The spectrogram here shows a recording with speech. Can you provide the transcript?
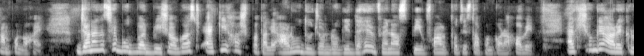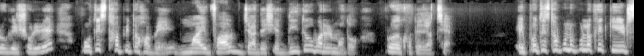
সম্পন্ন হয়। জানা গেছে, বুধবার বিশ আগস্ট একই হাসপাতালে আরও দুজন রোগীর দেহে ভেনাস পি ভাল্ব প্রতিস্থাপন করা হবে। একসঙ্গে আরেক রোগীর শরীরে প্রতিস্থাপিত হবে মাই ভাল্ব, যা দেশে দ্বিতীয়বারের মতো প্রয়োগ হতে যাচ্ছে। এই প্রতিস্থাপন উপলক্ষে কিডস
